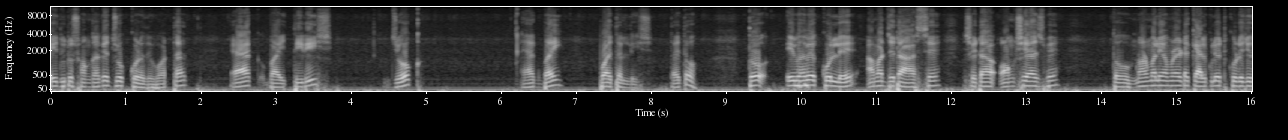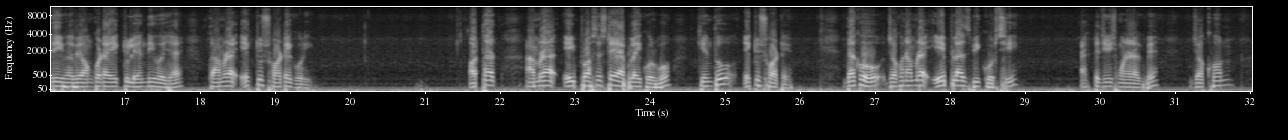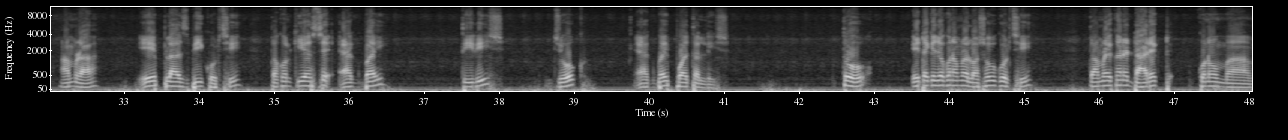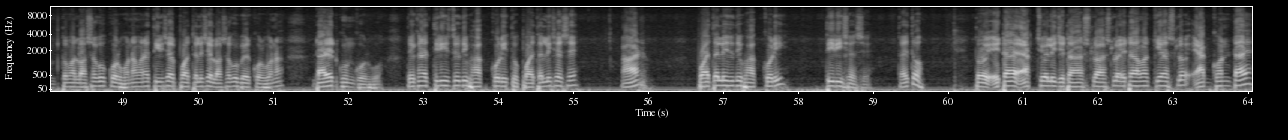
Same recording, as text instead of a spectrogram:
এই দুটো সংখ্যাকে যোগ করে দেব। অর্থাৎ এক বাই তিরিশ যোগ এক বাই পঁয়তাল্লিশ, তাই তো? তো এইভাবে করলে আমার যেটা আসছে, সেটা অংশে আসবে। তো নর্মালি আমরা এটা ক্যালকুলেট করে যদি এইভাবে অঙ্কটা একটু লেন্দি হয়ে যায়, তো আমরা একটু শর্টে করি। অর্থাৎ আমরা এই প্রসেসটাই অ্যাপ্লাই করব, কিন্তু একটু শর্টে দেখো, যখন আমরা এ প্লাস বি করছি, একটা জিনিস মনে রাখবে, যখন আমরা এ প্লাস বি করছি, তখন কি আসছে? এক বাই তিরিশ যোগ এক বাই পঁয়তাল্লিশ। তো, এটাকে যখন আমরা লসাগু করছি, তো আমরা এখানে ডাইরেক্ট কোনো তোমার লসাগু করব না মানে তিরিশ আর পঁয়তাল্লিশের লসাগু বের করব না ডাইরেক্ট গুণ করব। তো এখানে তিরিশ যদি ভাগ করি, তো পঁয়তাল্লিশ আসে, আর পঁয়তাল্লিশ যদি ভাগ করি, তিরিশ আসে, তাই তো? তো এটা অ্যাকচুয়ালি যেটা আসলো আসলো, এটা আমার কি আসলো? এক ঘন্টায়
